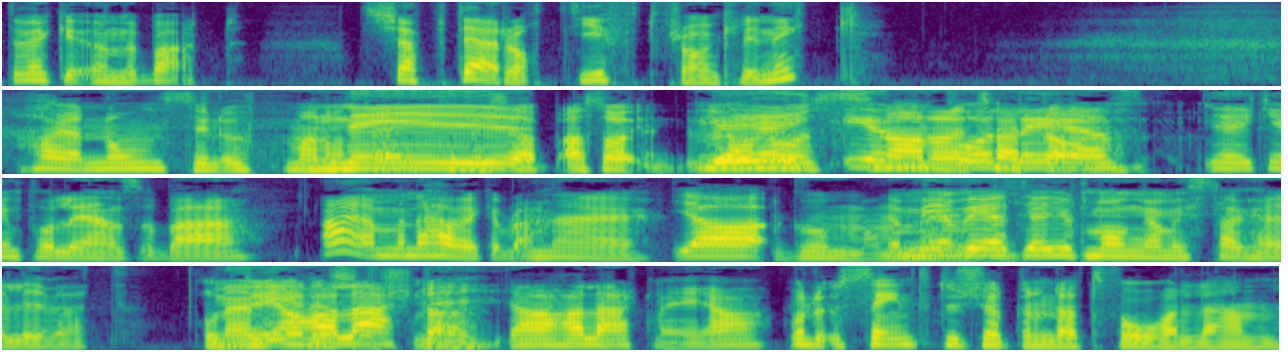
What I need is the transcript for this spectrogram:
Det verkar underbart. Så köpte jag råttgift från klinik. Har jag någonsin uppmanat dig till att köpa? Alltså, jag har nog snarare tvärtom. Lens- Jag gick in på Lens och bara, ah, ja men det här verkar bra. Nej, Ja, gumman. ja, men jag nej. vet, jag har gjort många misstag här i livet. Och men jag har lärt största. mig. Jag har lärt mig, ja. Och du, säg inte att du köpte den där tvålen,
